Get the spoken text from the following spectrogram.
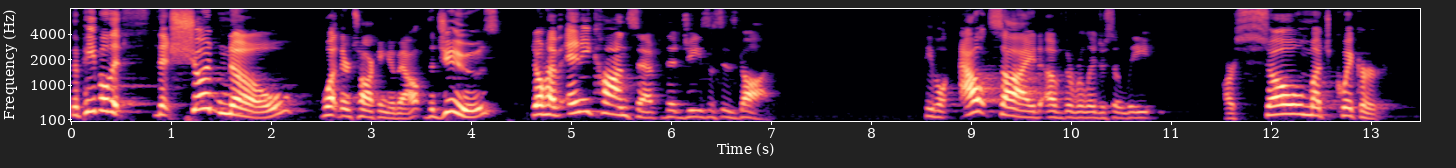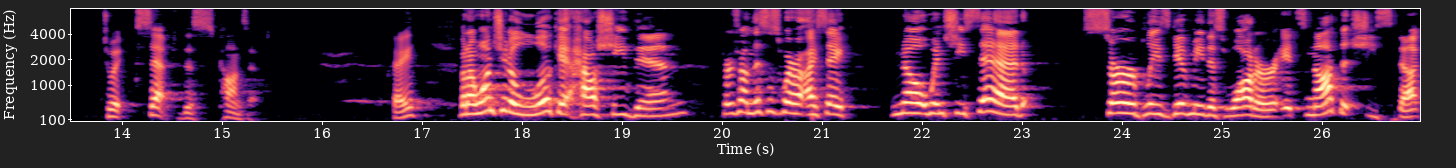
The people that, that should know what they're talking about, the Jews, don't have any concept that Jesus is God. People outside of the religious elite are so much quicker to accept this concept. Okay? But I want you to look at how she then turns around. This is where I say, no, when she said, Sir, please give me this water, it's not that she's stuck.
